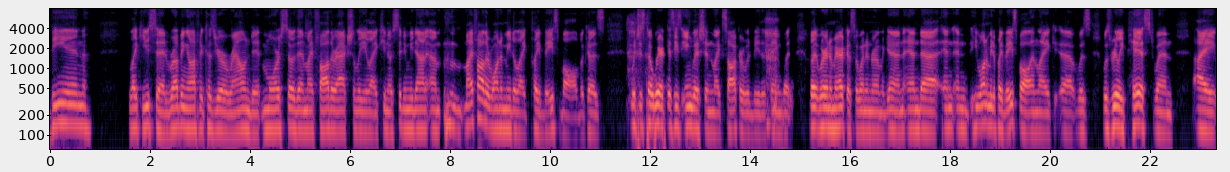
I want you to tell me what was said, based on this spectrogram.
being like you said, rubbing off it because you're around it more so than my father actually like you know sitting me down. Um, my father wanted me to like play baseball because which is so weird because he's English and like soccer would be the thing, but but we're in America, so when in Rome again, and uh, and and he wanted me to play baseball, and like uh, was was really pissed when I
